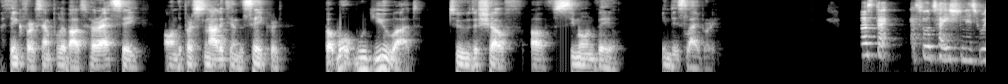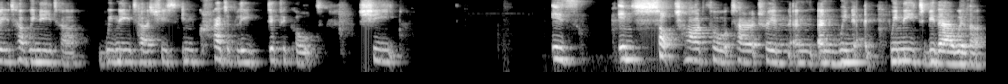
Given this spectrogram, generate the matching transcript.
I think for example about her essay on the personality and the sacred. But what would you add to the shelf of Simone Weil in this library? First exhortation is read her. We need her. We need her. She's incredibly difficult. She is in such hard thought territory, and, and, and we, we need to be there with her.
